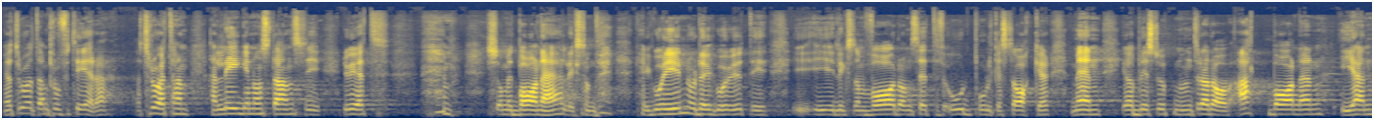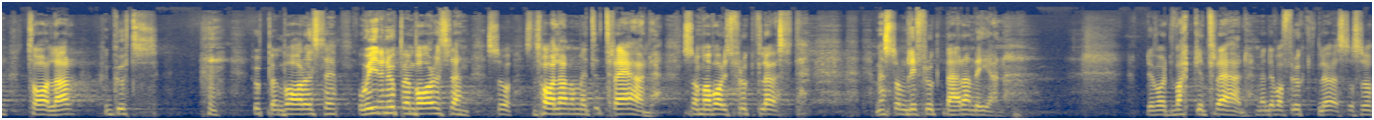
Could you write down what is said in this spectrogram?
Men jag tror att han profeterar. Jag tror att han, han ligger någonstans i, du vet, som ett barn är. Liksom. Det, det, går in och det går ut i, i, i liksom vad de sätter för ord på olika saker. Men jag blir så uppmuntrad av att barnen igen talar Guds uppenbarelse. Och i den uppenbarelsen så, så talar han om ett träd som har varit fruktlöst. Men som blir fruktbärande igen. Det var ett vackert träd men det var fruktlöst och så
